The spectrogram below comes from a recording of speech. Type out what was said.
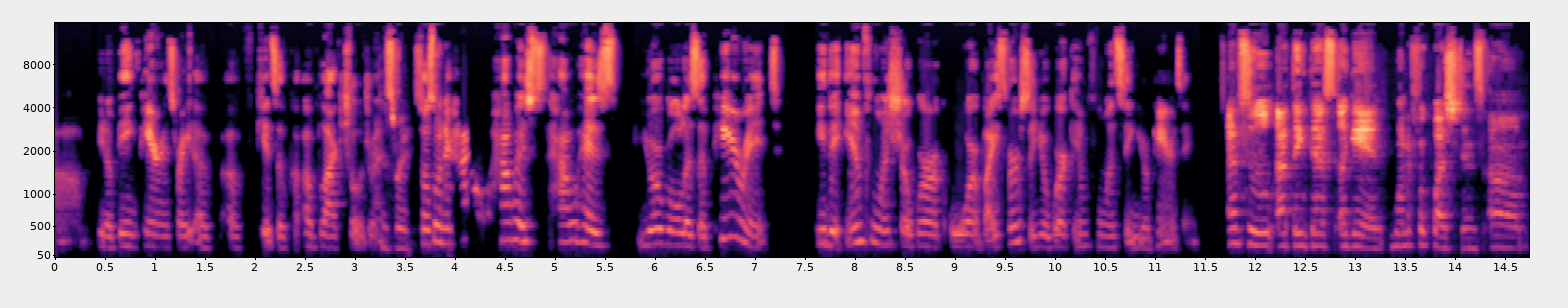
um, you know being parents, right, of, of kids of, of black children. That's right. So I was wondering how how has how has your role as a parent either influenced your work or vice versa, your work influencing your parenting? Absolutely. I think that's again wonderful questions. Um,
